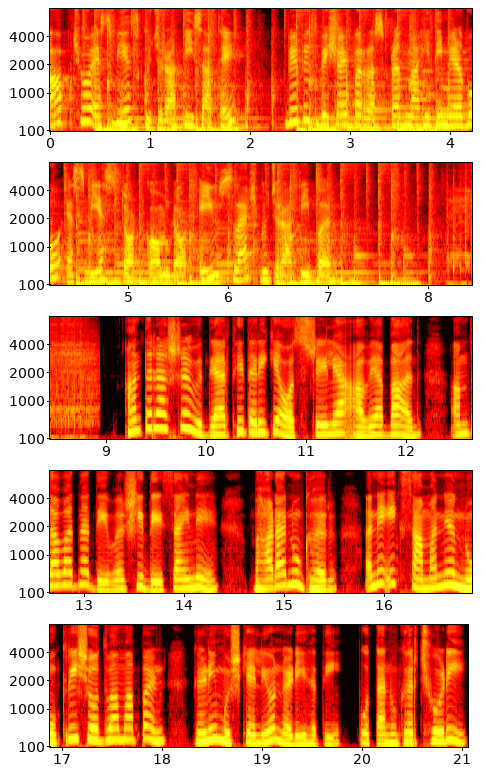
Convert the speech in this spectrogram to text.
આપ છો SBS ગુજરાતી સાથે. વિવિધ વિષય પર રસપ્રદ માહિતી મેળવો sbs.com.au/gujarati પર. આંતરરાષ્ટ્રીય વિદ્યાર્થી તરીકે ઓસ્ટ્રેલિયા આવ્યા બાદ અમદાવાદના દેવર્ષી દેસાઈને ભાડાનું ઘર અને એક સામાન્ય નોકરી શોધવામાં પણ ઘણી મુશ્કેલીઓ નડી હતી. પોતાનું ઘર છોડી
